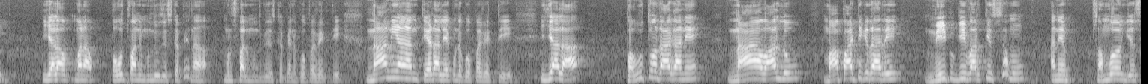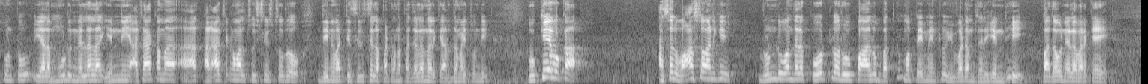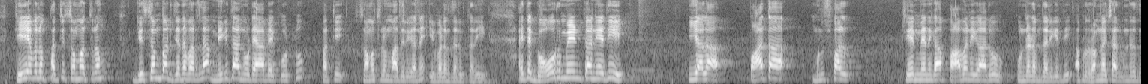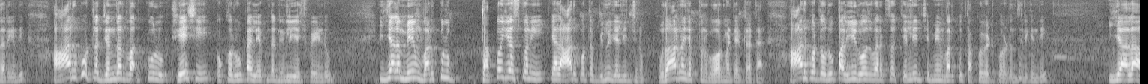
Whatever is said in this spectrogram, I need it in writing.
ఇలా మన ప్రభుత్వాన్ని ముందుకు తీసుకుపోయిన మున్సిపాల్ ముందుకు తీసుకుపోయిన గొప్ప వ్యక్తి. నాని అని తేడా లేకుండా గొప్ప వ్యక్తి. ఇవాళ ప్రభుత్వం రాగానే నా వాళ్ళు మా పార్టీకి రారి మీకు గీ వర్క్ ఇస్తాము అనే సంభవం చేసుకుంటూ ఇవాళ మూడు నెలల ఎన్ని అటాకమ అరాచకమాలు సృష్టిస్తున్నారో దీన్ని బట్టి సిరిసిల్ల పట్టణ ప్రజలందరికీ అర్థమవుతుంది. ఒకే ఒక అసలు వాస్తవానికి రెండు వందల కోట్ల రూపాయలు బతుకమ్మ పేమెంట్లు ఇవ్వడం జరిగింది పదవ నెల వరకే. కేవలం ప్రతి సంవత్సరం డిసెంబర్ జనవరిలో మిగతా నూట యాభై కోట్లు ప్రతి సంవత్సరం మాదిరిగానే ఇవ్వడం జరుగుతుంది. అయితే గవర్నమెంట్ అనేది ఇవాళ పాత మున్సిపల్ చైర్మన్గా పావని గారు ఉండడం జరిగింది. అప్పుడు రమణాచారి ఉండడం జరిగింది. ఆరు కోట్ల జనరల్ వర్కులు చేసి ఒక్క రూపాయి లేకుండా నిల్లు చేసిపోయిండు. ఇవాళ మేము వర్కులు తక్కువ చేసుకొని ఇలా ఆరు కోట్ల బిల్లు చెల్లించడం ఉదాహరణ చెప్తున్నాం గవర్నమెంట్ ఎట్లా ఆరు కోట్ల రూపాయలు ఈ రోజు వరకు చెల్లించి మేము వర్కులు తక్కువ పెట్టుకోవడం జరిగింది. ఇవాళ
